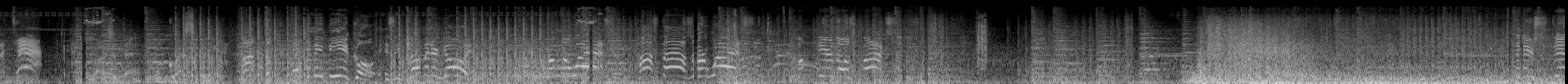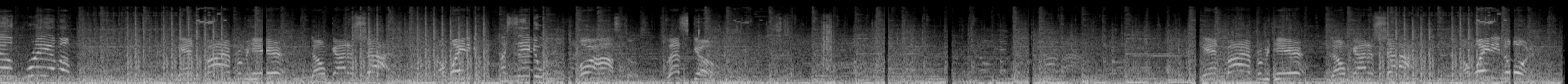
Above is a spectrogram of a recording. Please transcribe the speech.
Attack! Roger that. Aggressive. Enemy vehicle! Is it coming or going? From the west! Hostiles are west! Look near those boxes! From here. Don't got a shot. I'm waiting. I see you. More hostiles. Let's go. Can't fire from here, don't got a shot. Awaiting order.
